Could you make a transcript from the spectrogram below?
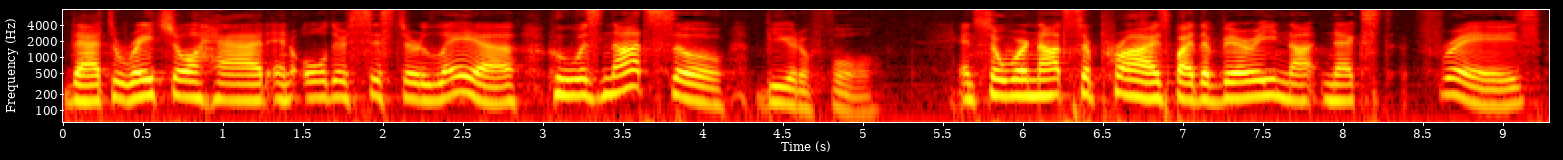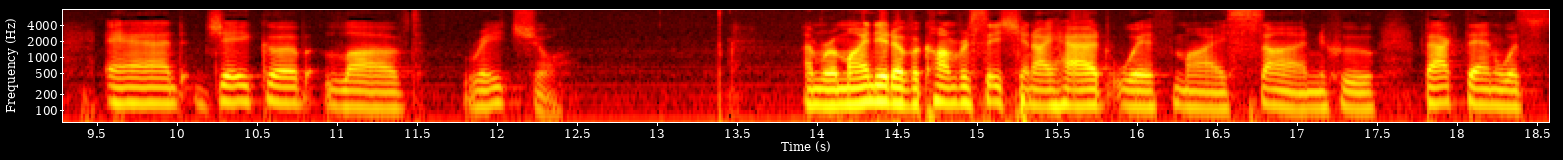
that Rachel had an older sister, Leah, who was not so beautiful. And so we're not surprised by the very next phrase, and Jacob loved Rachel. I'm reminded of a conversation I had with my son, who back then was,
